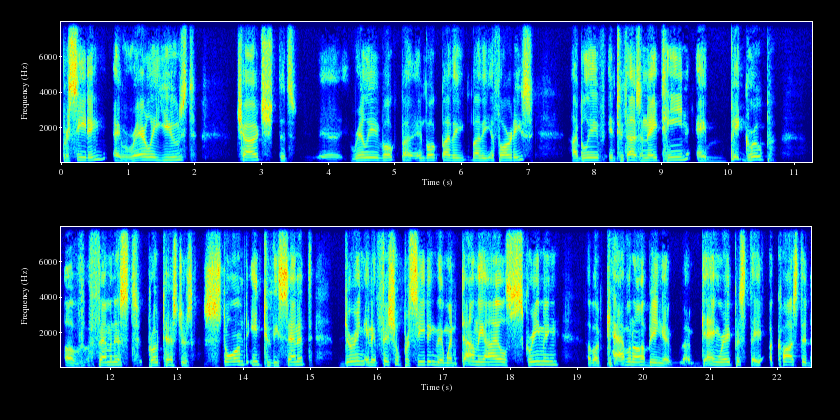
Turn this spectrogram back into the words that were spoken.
proceeding, a rarely used charge that's uh, rarely invoked by invoked by the by the authorities. I believe in 2018, a big group of feminist protesters stormed into the Senate during an official proceeding. They went down the aisles screaming about Kavanaugh being a, a, gang rapist. They accosted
